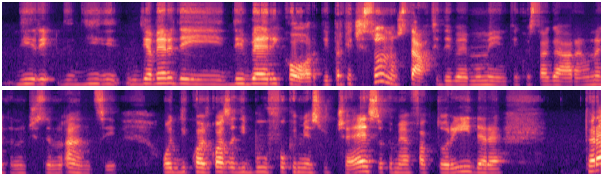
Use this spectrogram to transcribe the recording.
di, di, di avere dei, dei, bei ricordi, perché ci sono stati dei bei momenti in questa gara, non è che non ci siano, anzi, o di qualcosa di buffo che mi è successo, che mi ha fatto ridere. Però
